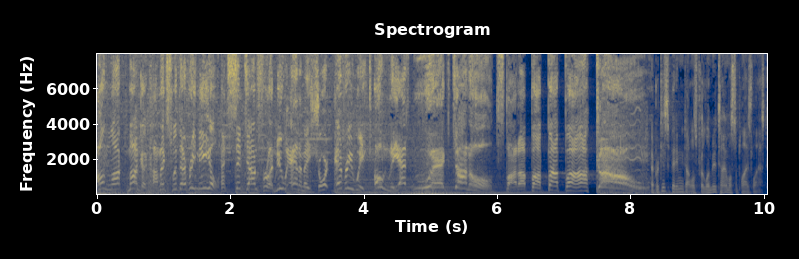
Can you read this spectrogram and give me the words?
Unlock manga comics with every meal and sit down for a new anime short every week only at WickDonald's. Ba-da-ba-ba-ba, go! At participating McDonald's for a limited time while supplies last.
